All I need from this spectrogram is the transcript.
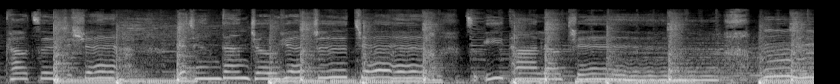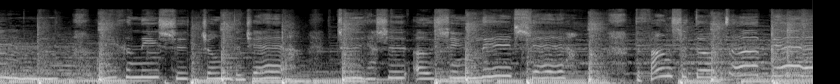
靠自己学，越简单就越直接，足以他了解。嗯，为何你始终胆怯？只要是呕心沥血的方式都特别。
